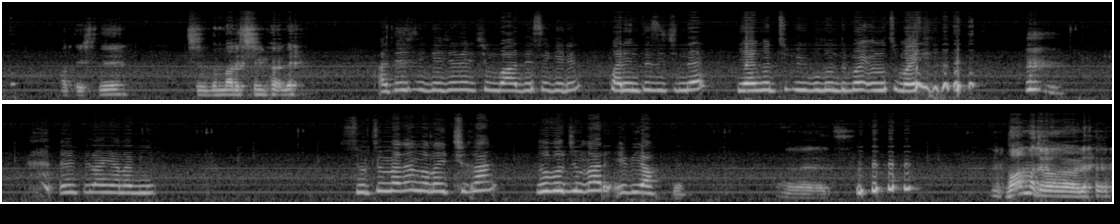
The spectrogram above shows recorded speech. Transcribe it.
Ateşli çılgınlar için böyle. Ateşli geceler için bu adrese gelin. Parantez içinde yangın tüpü bulundurmayı unutmayın. Ev falan yanabilir. Sürtünmeden dolayı çıkan kıvılcımlar evi yaktı. Evet. Var mı acaba öyle?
